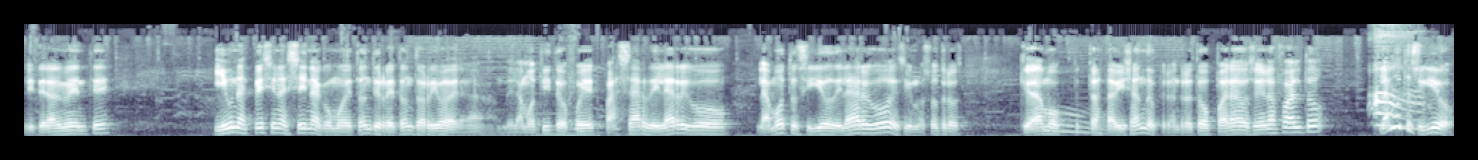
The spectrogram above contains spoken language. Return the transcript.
literalmente, y una especie, una escena como de tonto y retonto arriba de la, de la motito fue pasar de largo, la moto siguió de largo, es decir, nosotros quedamos trastabillando, pero entre todos parados en el asfalto, la moto siguió.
